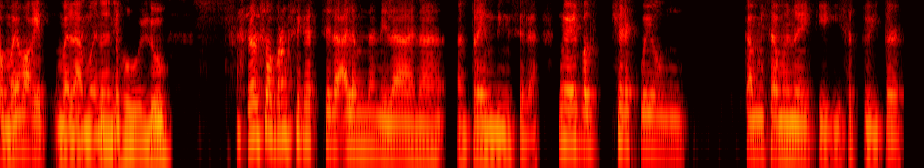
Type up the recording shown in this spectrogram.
mamaya makit malaman na ni Hulu. Pero sobrang sikat sila, alam na nila na ang trending sila. Ngayon, pag check ko yung kami sa Manoy Kiki sa Twitter,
